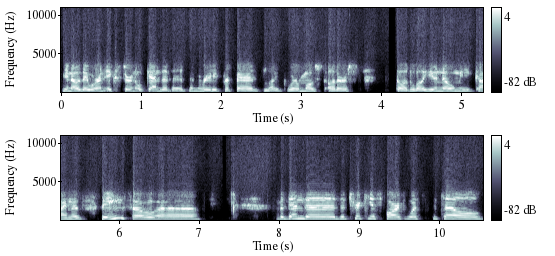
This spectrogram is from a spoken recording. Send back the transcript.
you know, they were an external candidate and really prepared, like where most others thought, well, you know me kind of thing. So, uh, but then the, the trickiest part was to tell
